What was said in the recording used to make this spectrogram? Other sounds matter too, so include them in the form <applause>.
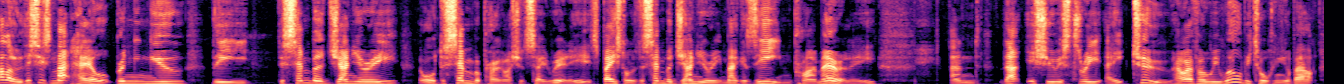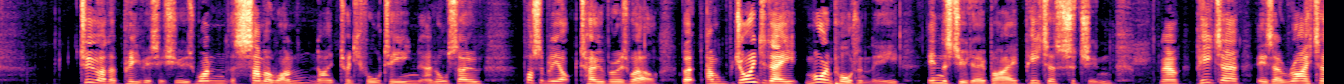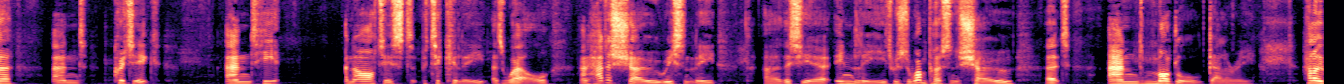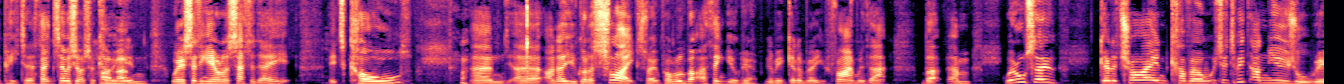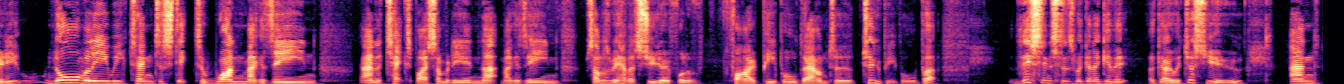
Hello, this is Matt Hale bringing you the December January, or December program, I should say, really. It's based on a December January magazine primarily, and that issue is 382. However, we will be talking about two other previous issues one, the summer one, 2014, and also possibly October as well. But I'm joined today, more importantly, in the studio by Peter Suchin. Now, Peter is a writer and critic, and he an artist particularly as well, and had a show recently uh, this year in Leeds, which is a one-person show at And Model Gallery. Hello, Peter. Thanks ever so much for coming Hi, in. We're sitting here on a Saturday. It's cold, <laughs> and uh, I know you've got a slight throat problem, but I think you're Yeah. going to be fine with that. But um, we're also going to try and cover, which is a bit unusual, really. Normally, we tend to stick to one magazine and a text by somebody in that magazine. Sometimes we have a studio full of five people down to two people, but this instance we're going to give it a go with just you and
